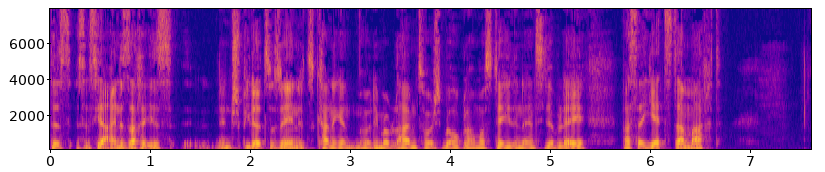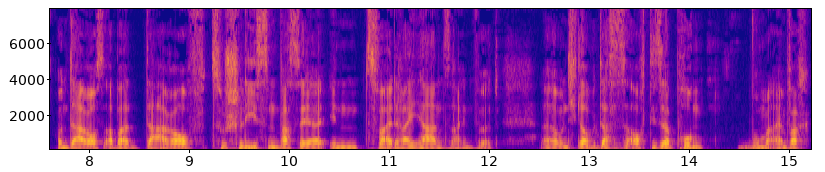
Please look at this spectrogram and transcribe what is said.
Das, es ist ja eine Sache ist, einen Spieler zu sehen, jetzt kann ich nur dem mal bleiben, zum Beispiel bei Oklahoma State in der NCAA, was er jetzt da macht, und daraus aber darauf zu schließen, was er in zwei, drei Jahren sein wird. Äh, und ich glaube, das ist auch dieser Punkt, wo man einfach,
